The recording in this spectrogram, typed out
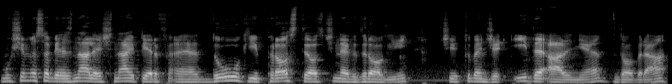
Musimy sobie znaleźć najpierw e, długi, prosty odcinek drogi, czyli tu będzie idealnie, dobra,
